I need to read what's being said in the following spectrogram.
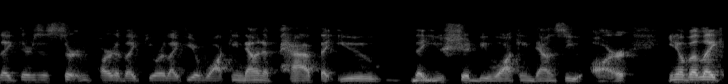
like there's a certain part of like your life you're walking down a path that you that you should be walking down, so you are, you know, but like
